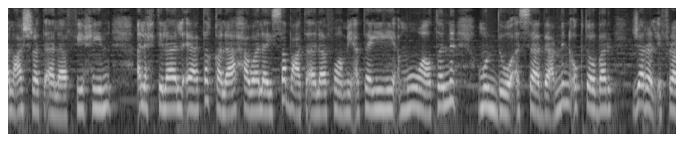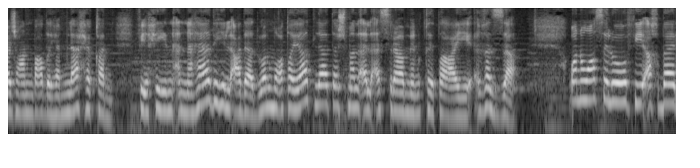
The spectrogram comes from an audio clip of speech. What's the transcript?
العشرة آلاف. في حين الاحتلال اعتقل حوالي سبعة آلاف ومئتي مواطن منذ السابع من أكتوبر جرى الإفراج عن بعضهم لاحقا. في حين أن هذه الأعداد والمعطيات لا تشمل الأسرى من قطاع غزة. ونواصل في أخبار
